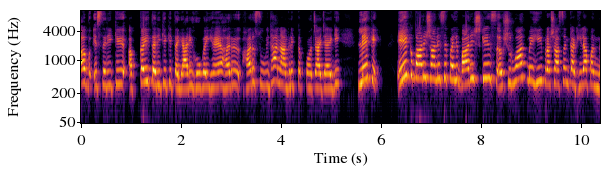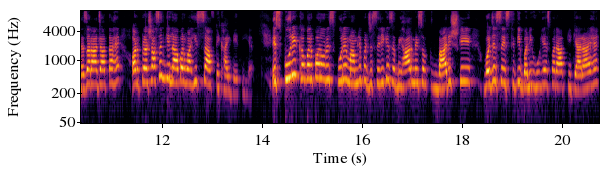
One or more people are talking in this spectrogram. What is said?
अब इस तरीके, अब कई तरीके की तैयारी हो गई है, हर हर सुविधा नागरिक तक पहुंचाई जाएगी, लेकिन एक बारिश आने से पहले बारिश के शुरुआत में ही प्रशासन का ढीलापन नज़र आ जाता है और प्रशासन की लापरवाही साफ़ दिखाई देती है। इस पूरी खबर पर और इस पूरे मामले पर जिस तरीके से बिहार में इस वक्त बारिश की वजह से स्थिति बनी हुई है, इस पर आपकी क्या राय है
